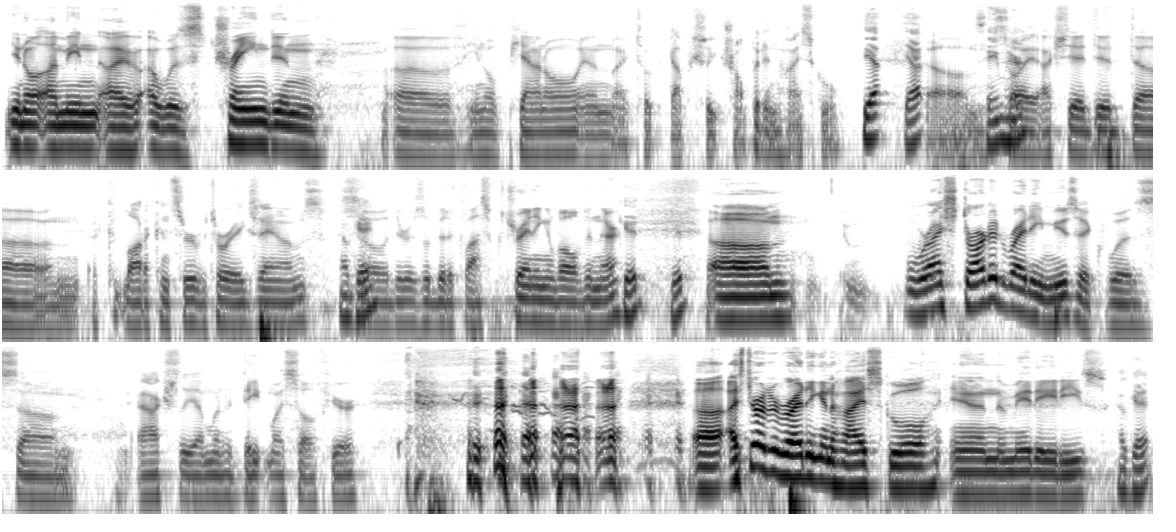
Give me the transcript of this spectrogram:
you know, I mean, I, I was trained in, uh, you know, piano, and I took actually trumpet in high school. Yep, yep. Um, Same so here. I actually I did um, a lot of conservatory exams. Okay. So there was a bit of classical training involved in there. Good, good. Um, where I started writing music was um, actually I'm going to date myself here. uh, I started writing in high school in the mid '80s. Okay.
